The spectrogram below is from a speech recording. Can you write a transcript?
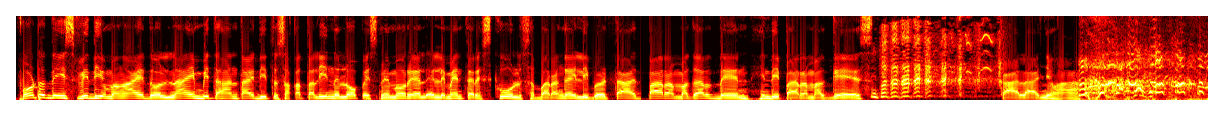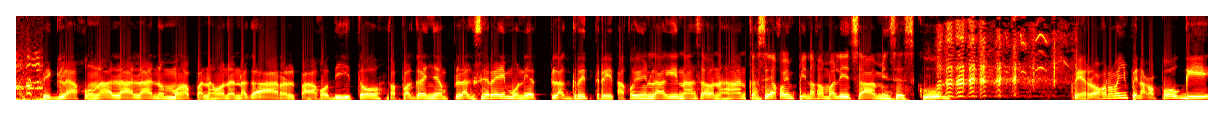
For today's video mga idol, naimbitahan tayo dito sa Catalino Lopez Memorial Elementary School sa Barangay Libertad para mag-garden, hindi para mag-guest. Kala nyo ha? Bigla kong naalala nung mga panahon na nag-aaral pa ako dito. Kapag ganyang flag ceremony at flag retreat, ako yung lagi nasa unahan kasi ako yung pinakamaliit sa amin sa school. Pero ako naman yung pinakapogi.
